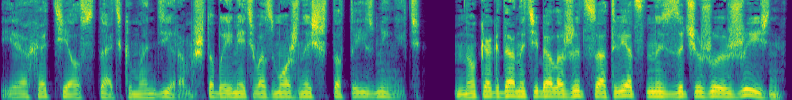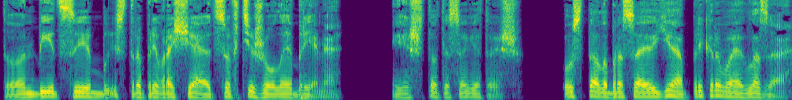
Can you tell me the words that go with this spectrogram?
Я хотел стать командиром, чтобы иметь возможность что-то изменить. Но когда на тебя ложится ответственность за чужую жизнь, то амбиции быстро превращаются в тяжелое бремя. И что ты советуешь? Устало бросаю я, прикрывая глаза.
